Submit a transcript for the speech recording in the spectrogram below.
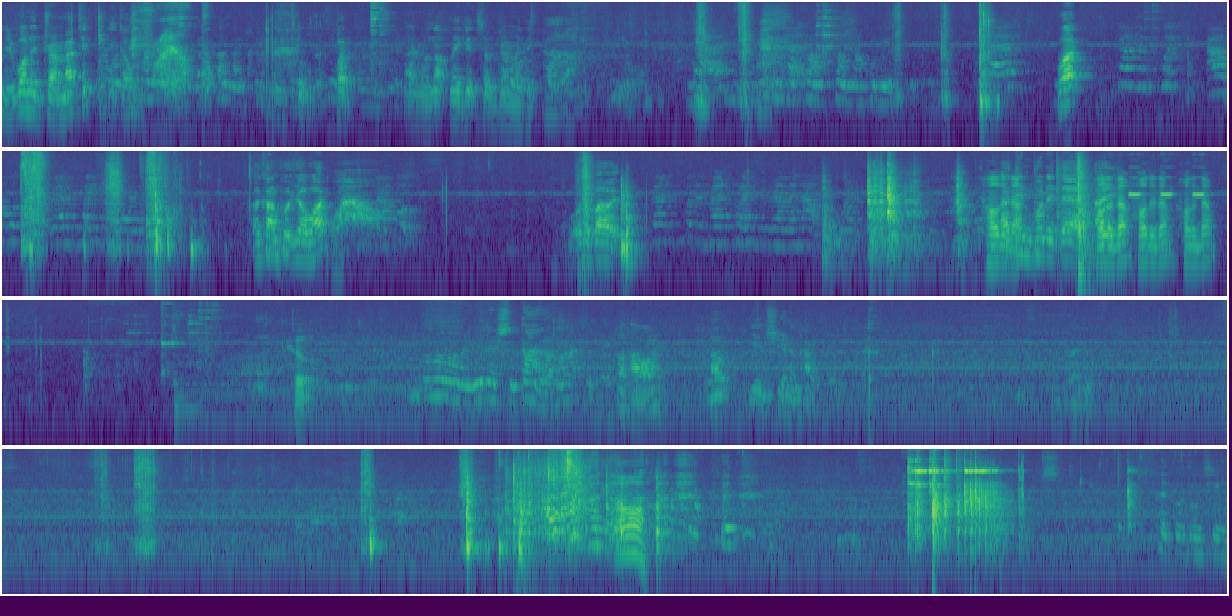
You want it dramatic, it goes but I will not make it so dramatic. what? I can't put your what? Wow. What about it? Hold it I up. I didn't put it there. Hold I it up, hold it up, hold it up. Cool. 时代了。哦，好啊，好，延续很好。哦。太多东西了。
